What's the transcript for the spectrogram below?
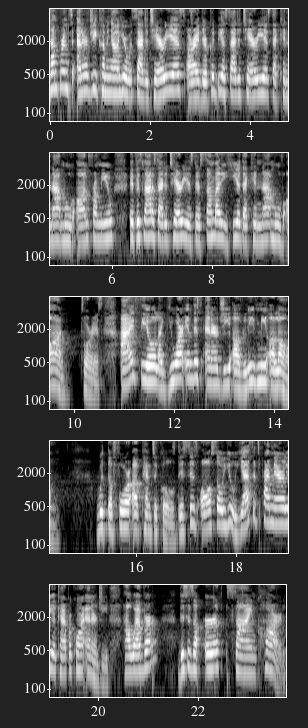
Temperance energy coming out here with Sagittarius. All right, there could be a Sagittarius that cannot move on from you. If it's not a Sagittarius, there's somebody here that cannot move on, Taurus. I feel like you are in this energy of leave me alone with the Four of Pentacles. This is also you. Yes, it's primarily a Capricorn energy. However, this is an earth sign card.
